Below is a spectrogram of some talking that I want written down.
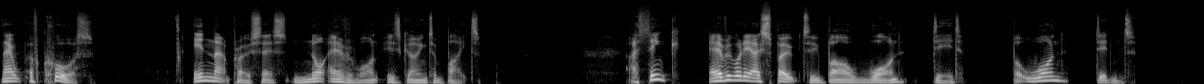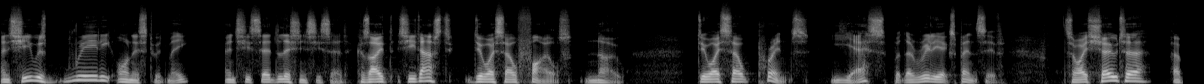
Now, of course, in that process, not everyone is going to bite. I think everybody I spoke to, bar one, did, but one didn't. And she was really honest with me. And she said, listen, she said, because I she'd asked, do I sell files? No. Do I sell prints? Yes, but they're really expensive. So I showed her a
